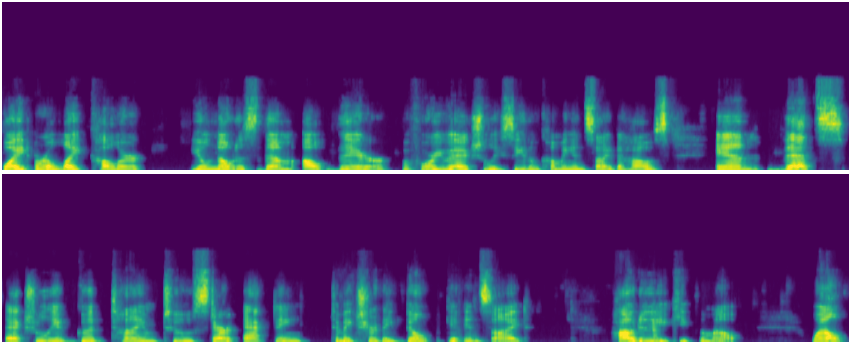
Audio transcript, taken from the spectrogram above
white or a light color, you'll notice them out there before you actually see them coming inside the house. And that's actually a good time to start acting to make sure they don't get inside. How do you keep them out? Well,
